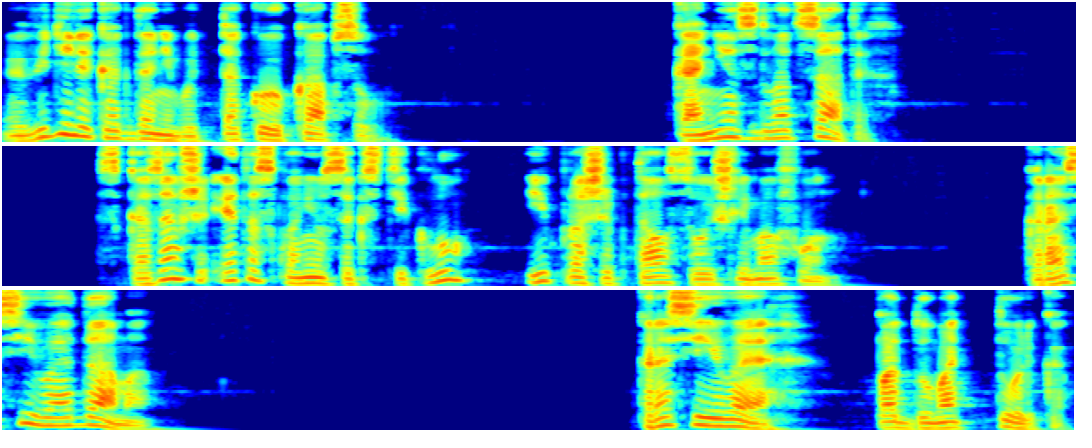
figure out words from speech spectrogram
Видели когда-нибудь такую капсулу? Конец двадцатых. Сказавший это, склонился к стеклу и прошептал свой шлемофон. «Красивая дама». «Красивая, подумать только».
